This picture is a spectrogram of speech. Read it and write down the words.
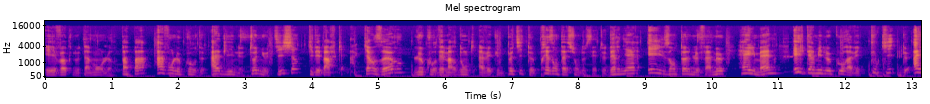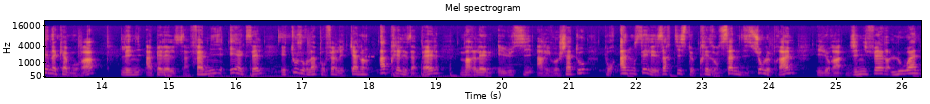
et évoquent notamment leur papa avant le cours de Adeline Tognotti qui débarque à 15h. Le cours démarre donc avec une petite présentation de cette dernière et ils entonnent le fameux Hey Man et ils terminent le cours avec Pookie de Ayana Kamura. Lenny appelle elle sa famille et Axel est toujours là pour faire les câlins après les appels. Marlène et Lucie arrivent au château pour annoncer les artistes présents samedi sur le Prime. Il y aura Jennifer, Louane,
